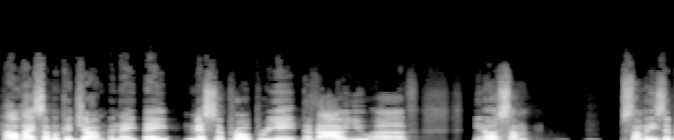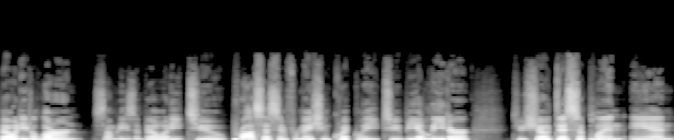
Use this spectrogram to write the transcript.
how high someone could jump. And they they misappropriate the value of you know some somebody's ability to learn somebody's ability to process information quickly to be a leader to show discipline and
